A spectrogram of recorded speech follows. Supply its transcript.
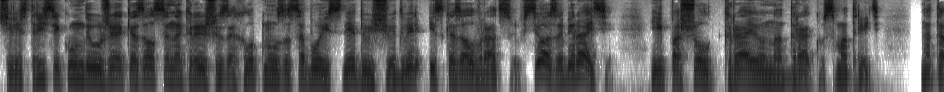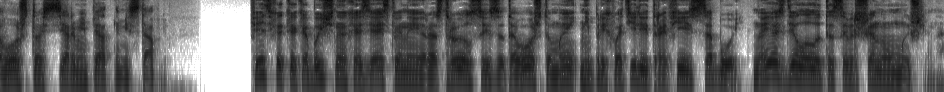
Через три секунды уже оказался на крыше, захлопнул за собой следующую дверь и сказал в рацию «Все, забирайте!» И пошел к краю на драку смотреть. На того, что с серыми пятнами ставлю. Федька, как обычно, хозяйственный, расстроился из-за того, что мы не прихватили трофей с собой, но я сделал это совершенно умышленно.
